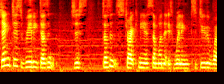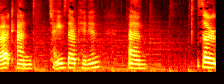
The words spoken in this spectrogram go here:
Cenk just really doesn't just doesn't strike me as someone that is willing to do the work and change their opinion. Um, so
